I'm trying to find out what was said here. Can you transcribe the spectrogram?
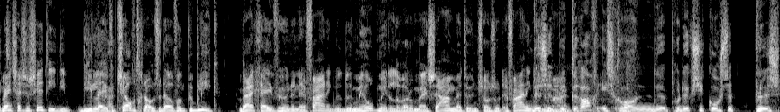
Manchester City die, die levert zelf het grootste deel van het publiek. Wij geven hun een ervaring, de hulpmiddelen waarom wij samen met hun zo'n soort ervaring Dus het kunnen maken. bedrag is gewoon de productiekosten plus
